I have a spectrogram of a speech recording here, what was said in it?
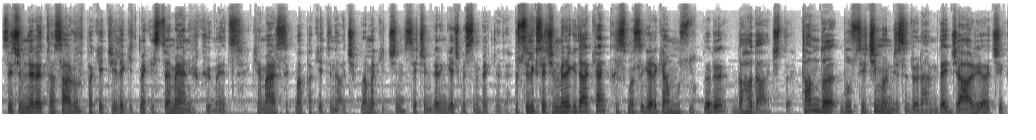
Seçimlere tasarruf paketiyle gitmek istemeyen hükümet, kemer sıkma paketini açıklamak için seçimlerin geçmesini bekledi. Üstelik seçimlere giderken kısması gereken muslukları daha da açtı. Tam da bu seçim öncesi dönemde cari açık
